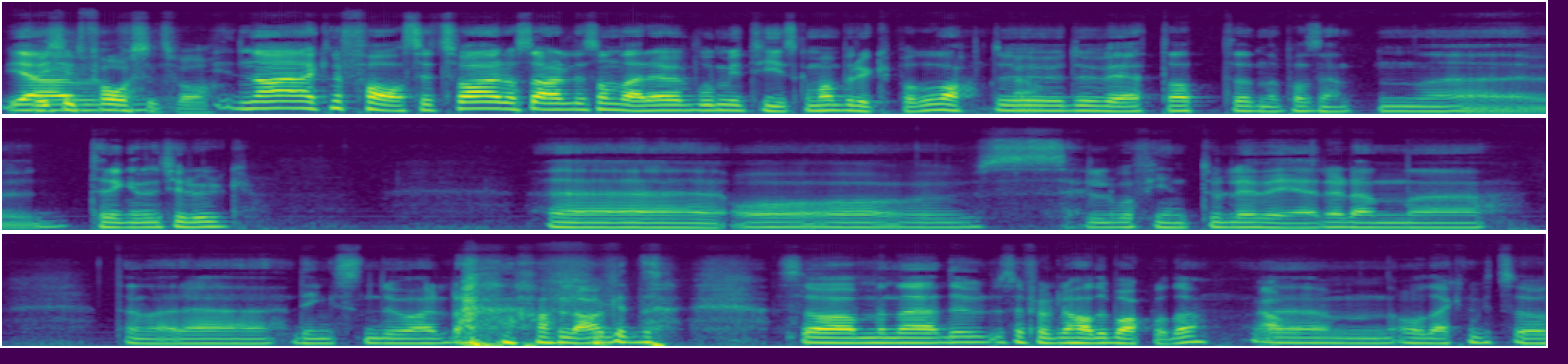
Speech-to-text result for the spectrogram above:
Det er ikke et fasitsvar. Nei, det er ikke noe fasitsvar. Og så er det litt sånn derre Hvor mye tid skal man bruke på det, da? Du, Ja. du vet at denne pasienten uh, trenger en kirurg. Uh, og selv hvor fint du leverer den uh, den der dingsen du har, har lagd. Så, men eh, du selvfølgelig ha det i bakhodet. Ja. Um, og det er ikke noe vits å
